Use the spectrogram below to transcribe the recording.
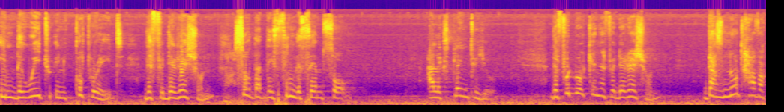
in the way to incorporate the federation so that they sing the same song. I'll explain to you. The Football Kenya Federation does not have a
